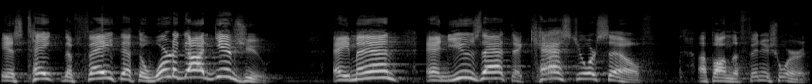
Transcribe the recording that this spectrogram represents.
is take the faith that the Word of God gives you, amen, and use that to cast yourself upon the finished work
